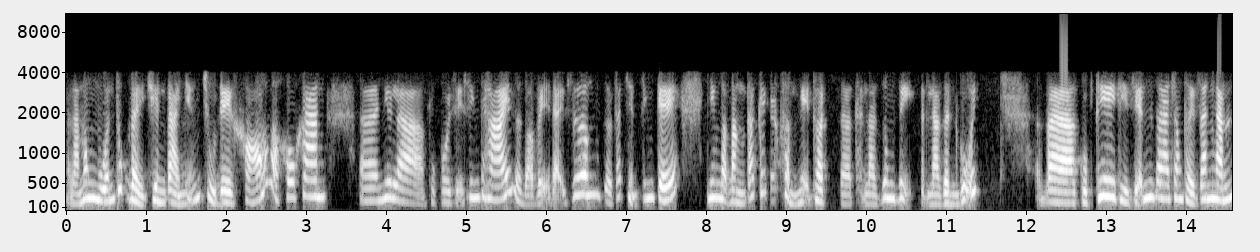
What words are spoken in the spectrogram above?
là mong muốn thúc đẩy truyền tải những chủ đề khó và khô khan à, như là phục hồi hệ sinh thái rồi bảo vệ đại dương rồi phát triển sinh kế nhưng mà bằng các cái tác phẩm nghệ thuật à, thật là dung dị thật là gần gũi. Và cuộc thi thì diễn ra trong thời gian ngắn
